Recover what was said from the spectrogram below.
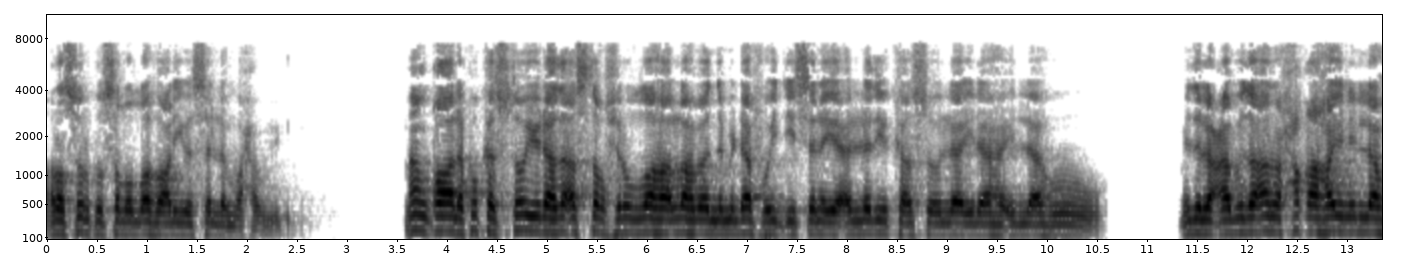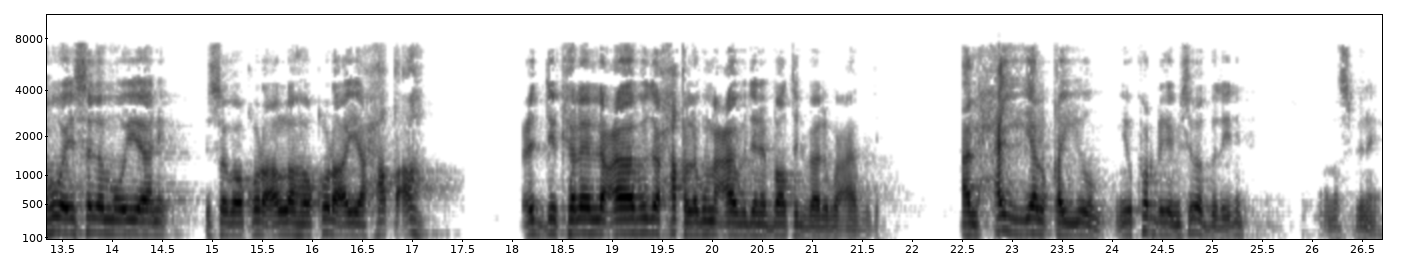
rasuulku sala allahu alayh wasalam waxa uu yidhi man qaala ku kastoo yidhaahda astakfiru allaha allah baan dembidhaaf weydiisanaya alladii kaasoo laa ilaaha ilaa huu. Mid la caabudo aanu xaq ahayn ilaa huwa isaga mooyaane isagoo qura allahoo qura ayaa xaq ah. Ciddii kale la caabudo xaq laguma caabudine baatil baa lagu caabuday. Alxaya alqayuum miyuu kordhigay mise waa goday idinka waa nasbinaya.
